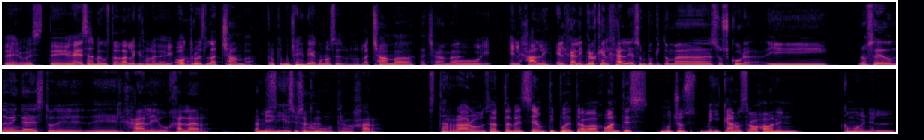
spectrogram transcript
Pero este, esa me gusta darle que es mole de olla. Ajá. Otro es la chamba. Creo que mucha gente ya conoce eso, ¿no? La chamba La chamba. o el jale. El jale, creo que el jale es un poquito más oscura y no sé de dónde venga esto de, del jale o jalar también, Sí, que se usa como trabajar. Está raro. O sea, tal vez era un tipo de trabajo. Antes muchos mexicanos trabajaban en como en el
